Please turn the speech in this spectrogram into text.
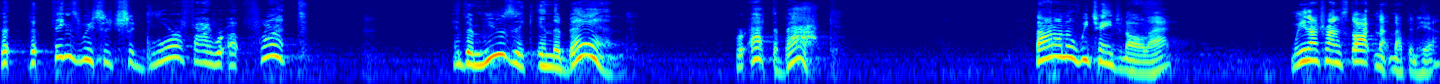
That the things we should, should glorify were up front. And the music in the band were at the back. Now, I don't know if we're changing all that. We're not trying to start nothing here.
